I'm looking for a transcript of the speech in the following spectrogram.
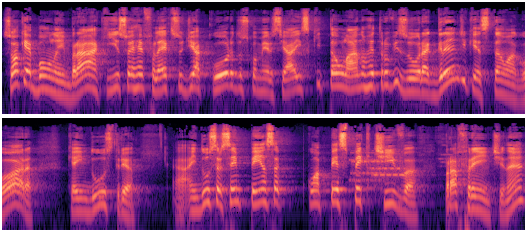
Só que é bom lembrar que isso é reflexo de acordos comerciais que estão lá no retrovisor. A grande questão agora que a indústria, a indústria sempre pensa com a perspectiva para frente, né?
